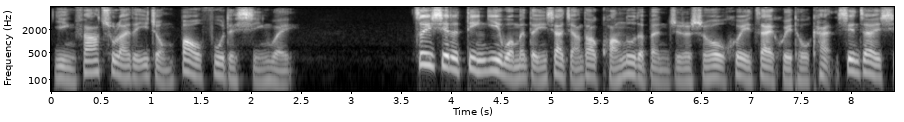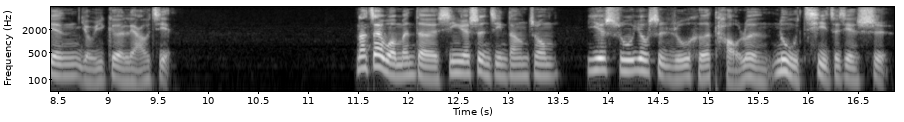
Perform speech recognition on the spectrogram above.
引发出来的一种报复的行为。这一些的定义，我们等一下讲到狂怒的本质的时候会再回头看。现在先有一个了解。那在我们的新约圣经当中，耶稣又是如何讨论怒气这件事？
